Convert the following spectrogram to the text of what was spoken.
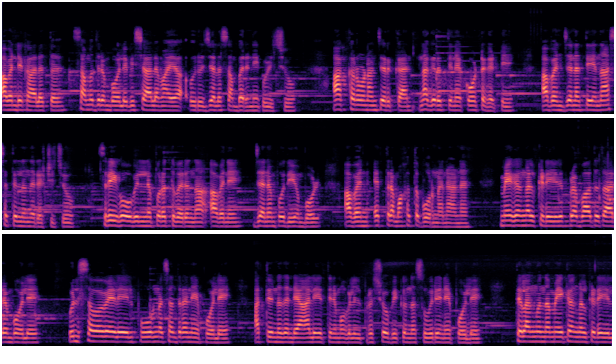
അവന്റെ കാലത്ത് സമുദ്രം പോലെ വിശാലമായ ഒരു ജലസംഭരണി കുഴിച്ചു. ആക്രമണം ചെറുക്കാൻ നഗരത്തിന് കോട്ട കെട്ടി അവൻ ജനത്തെ നാശത്തിൽ നിന്ന് രക്ഷിച്ചു. ശ്രീകോവിലിന് പുറത്തു വരുന്ന അവനെ ജനം പൊതിയുമ്പോൾ അവൻ എത്ര മഹത്വപൂർണനാണ്. മേഘങ്ങൾക്കിടയിൽ പ്രഭാത താരം പോലെ ഉത്സവവേളയിൽ പൂർണചന്ദ്രനെ പോലെ അത്യുന്നതന്റെ ആലയത്തിന് മുകളിൽ പ്രക്ഷോഭിക്കുന്ന സൂര്യനെ പോലെ തിളങ്ങുന്ന മേഘങ്ങൾക്കിടയിൽ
